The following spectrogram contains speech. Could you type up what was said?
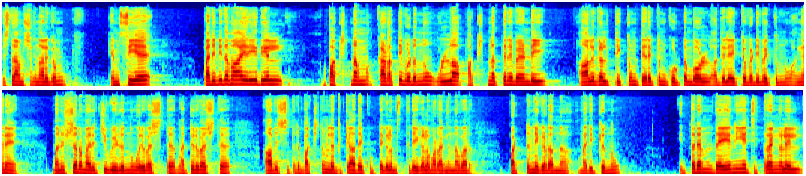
വിശദാംശങ്ങൾ നൽകും. എം സി എ പരിമിതമായ രീതിയിൽ ഭക്ഷണം കടത്തിവിടുന്നു. ഉള്ള ഭക്ഷണത്തിന് വേണ്ടി ആളുകൾ തിക്കും തിരക്കും കൂട്ടുമ്പോൾ അതിലേക്ക് വെടിവെക്കുന്നു. അങ്ങനെ മനുഷ്യർ മരിച്ചു വീഴുന്നു. ഒരു വശത്ത് മറ്റൊരു വശത്ത് ആവശ്യത്തിന് ഭക്ഷണം ലഭിക്കാതെ കുട്ടികളും സ്ത്രീകളും അടങ്ങുന്നവർ പട്ടിണി കിടന്ന് മരിക്കുന്നു. ഇത്തരം ദയനീയ ചിത്രങ്ങളിൽ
